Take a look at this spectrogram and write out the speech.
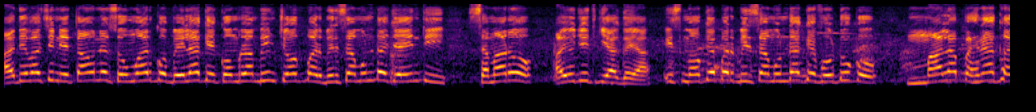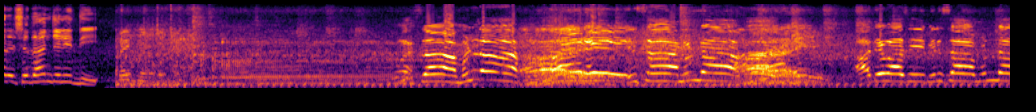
आदिवासी नेताओं ने सोमवार को बेला के कोमराम भीम चौक पर बिरसा मुंडा जयंती समारोह आयोजित किया गया। इस मौके पर बिरसा मुंडा के फ़ोटो को माला पहनाकर श्रद्धांजलि दी। मुंडा मुंडा। आदिवासी बिरसा मुंडा।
